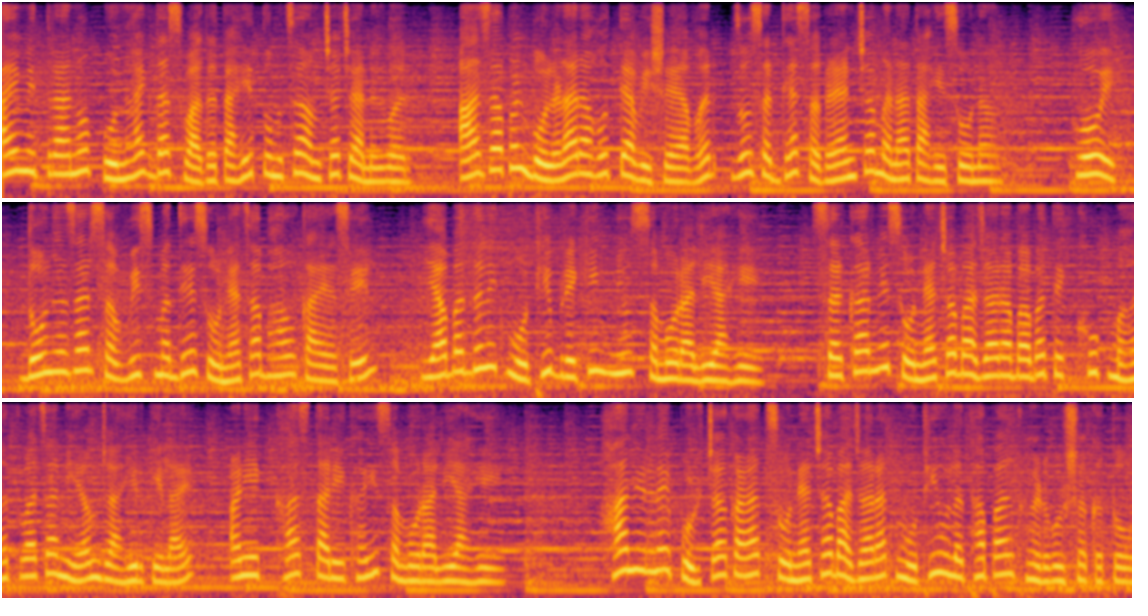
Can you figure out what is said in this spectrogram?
हाय मित्रांनो पुन्हा एकदा स्वागत आहे तुमचं आमच्या चॅनलवर. आज आपण बोलणार आहोत त्या विषयावर जो सध्या सगळ्यांच्या मनात आहे सोनं. होय दोन हजार सव्वीसमध्ये सोन्याचा भाव काय असेल? याबद्दल एक मोठी ब्रेकिंग न्यूज समोर आली आहे. सरकारने सोन्याच्या बाजाराबाबत एक खूप महत्त्वाचा नियम जाहीर केलाय आणि एक खास तारीखही समोर आली आहे. हा निर्णय पुढच्या काळात सोन्याच्या बाजारात मोठी उलथापाल घडवू शकतो.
